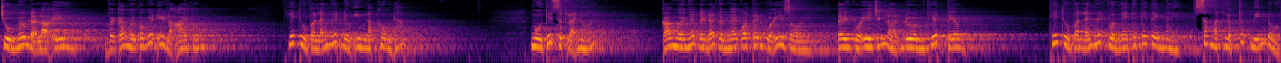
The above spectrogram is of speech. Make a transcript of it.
Chủ mưu lại là y. Vậy các người có biết y là ai không? Thiết thủ và lãnh huyết đều im lặng không đáp. Ngô thiết sực lại nói. Các người nhất định đã từng nghe qua tên của y rồi. Tên của y chính là đường thiết tiêu. Thiết thủ và lãnh huyết vừa nghe thấy cái tên này sắc mặt lập tức biến đổi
